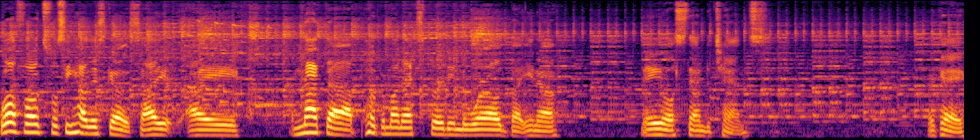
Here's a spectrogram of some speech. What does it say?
Well, folks, we'll see how this goes. I, I, I'm not the Pokemon expert in the world, but you know, maybe we'll stand a chance. Okay.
